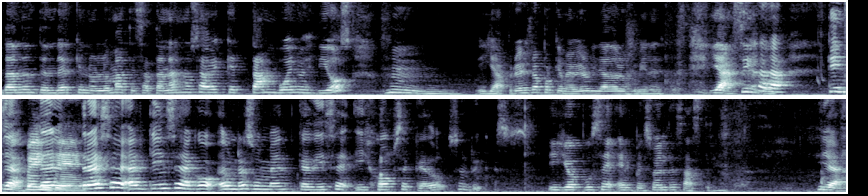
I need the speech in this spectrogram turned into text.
dando a entender que no lo mate. Satanás no sabe qué tan bueno es Dios. Hmm, y ya, pero era porque me había olvidado lo que viene después. Ya, 5, 15. Ya, Veinte. del 13 al 15 hago un resumen que dice, y Job se quedó sin riquezas. Y yo puse, empezó el desastre. Ya,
